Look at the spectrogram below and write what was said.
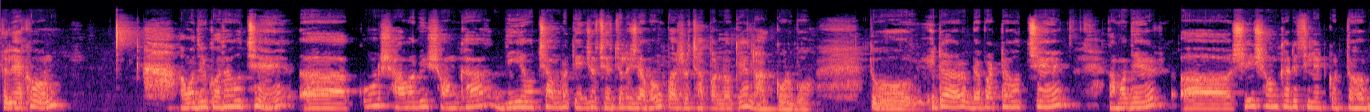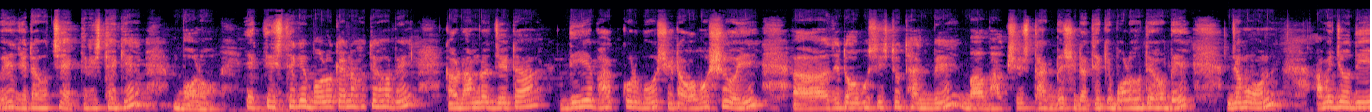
তাহলে এখন আমাদের কথা হচ্ছে কোন স্বাভাবিক সংখ্যা দিয়ে হচ্ছে আমরা তিনশো ছেচল্লিশ এবং পাঁচশো ছাপ্পান্নকে ভাগ করব। তো এটার ব্যাপারটা হচ্ছে আমাদের সেই সংখ্যাটি সিলেক্ট করতে হবে যেটা হচ্ছে একত্রিশ থেকে বড়। একত্রিশ থেকে বড় কেন হতে হবে? কারণ আমরা যেটা দিয়ে ভাগ করব সেটা অবশ্যই যেটা অবশিষ্ট থাকবে বা ভাগশেষ থাকবে সেটা থেকে বড় হতে হবে। যেমন আমি যদি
